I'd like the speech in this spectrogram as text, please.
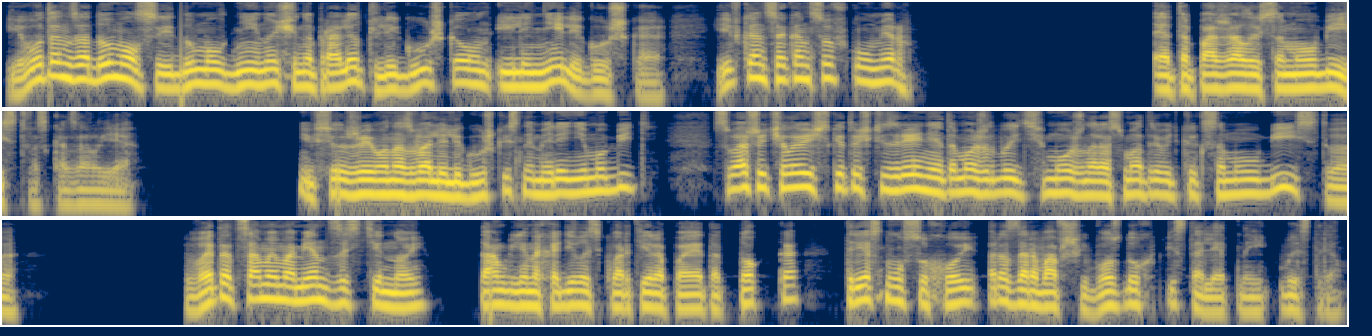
И вот он задумался и думал дни и ночи напролет, лягушка он или не лягушка, и в конце концов умер. «Это, пожалуй, самоубийство», — сказал я. И все же его назвали лягушкой с намерением убить. С вашей человеческой точки зрения это, может быть, можно рассматривать как самоубийство. В этот самый момент за стеной там, где находилась квартира поэта Токка, треснул сухой, разорвавший воздух пистолетный выстрел.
